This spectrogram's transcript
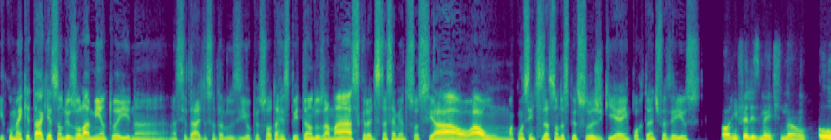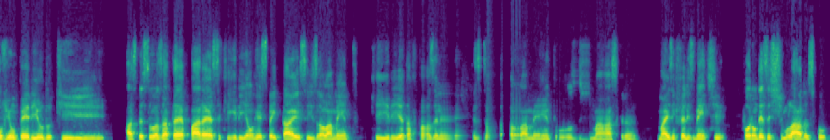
E como é que está a questão do isolamento aí na, na cidade de Santa Luzia? O pessoal está respeitando, usa máscara, distanciamento social? Há uma conscientização das pessoas de que é importante fazer isso? Olha, infelizmente não. Houve um período que as pessoas até parece que iriam respeitar esse isolamento, que iria estar tá fazendo isolamento, uso de máscara, mas infelizmente foram desestimuladas por,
